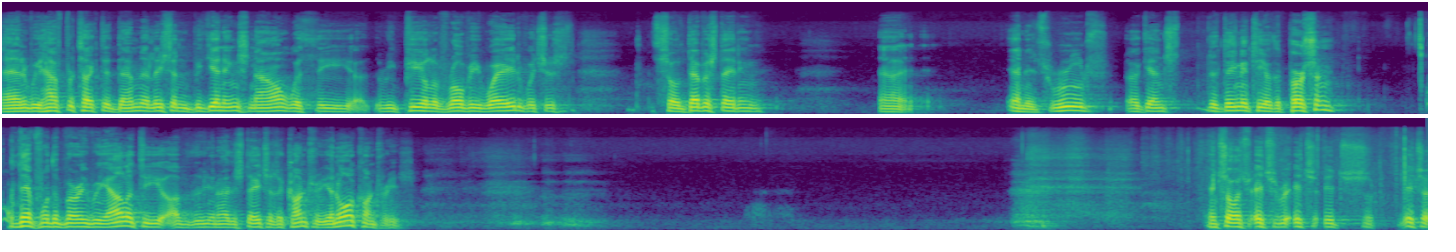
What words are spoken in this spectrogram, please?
And we have protected them, at least in the beginnings now, with the uh, repeal of Roe v. Wade, which is so devastating uh, in its roots against the dignity of the person, and therefore the very reality of the United States as a country and all countries. And so it's it's it's it's it's a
